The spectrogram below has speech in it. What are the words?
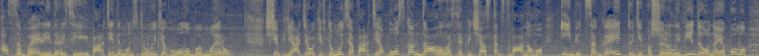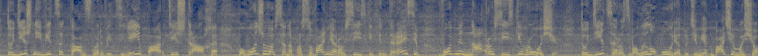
А себе лідери цієї партії демонструють як голуби миру. Ще п'ять років тому ця партія оскандалилася під час так званого Ібіца Гейт. Тоді поширили відео, на якому тодішній віце-канцлер від цієї партії Штрахе погоджувався на просування російських інтересів в обмін на російські гроші. Тоді це розвалило уряд. Утім, як бачимо, що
